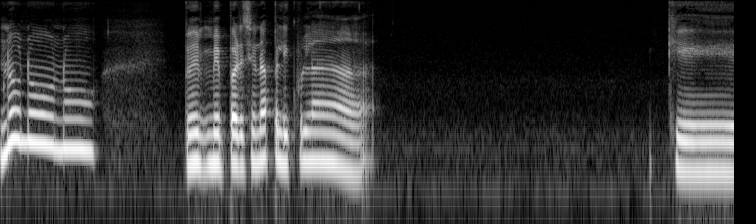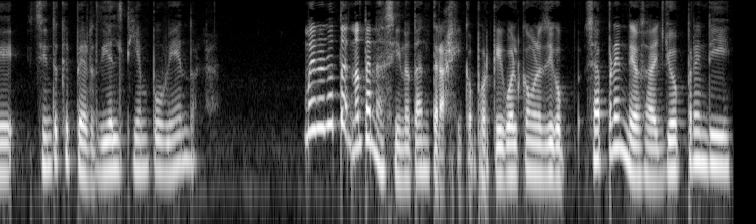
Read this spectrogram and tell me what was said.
No, no, no. Me, pareció una película que siento que perdí el tiempo viéndola. Bueno, no tan, no tan así, no tan trágico, porque igual como les digo, se aprende, o sea, yo aprendí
